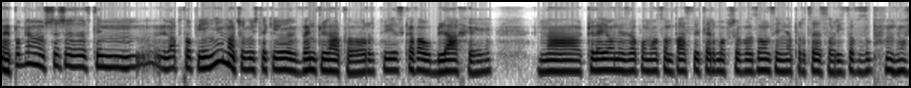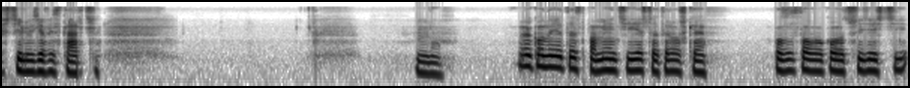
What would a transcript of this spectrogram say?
E, powiem szczerze, że w tym laptopie nie ma czegoś takiego jak wentylator. Tu jest kawał blachy naklejony za pomocą pasty termoprzewodzącej na procesor i to w zupełności ludzie wystarczy. No. Wykonuję test pamięci jeszcze troszkę. Pozostało około 30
